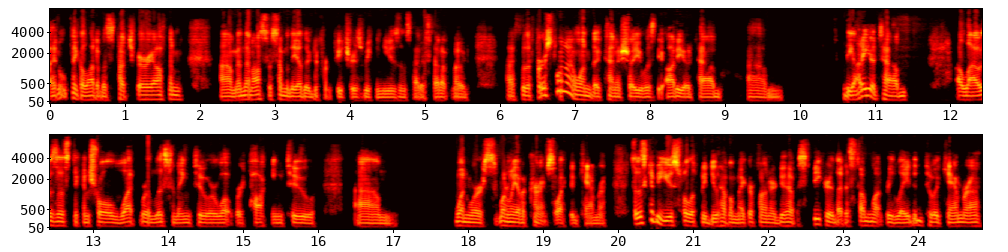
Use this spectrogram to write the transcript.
I don't think a lot of us touch very often. Um, and then also some of the other different features we can use inside of setup mode. Uh, so the first one I wanted to kind of show you was the audio tab. Um, the audio tab allows us to control what we're listening to or what we're talking to um, when we're when we have a current selected camera. So this could be useful if we do have a microphone or do have a speaker that is somewhat related to a camera,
